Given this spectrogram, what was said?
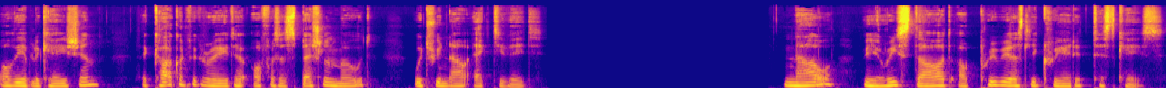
of the application, the car configurator offers a special mode which we now activate. Now we restart our previously created test case.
